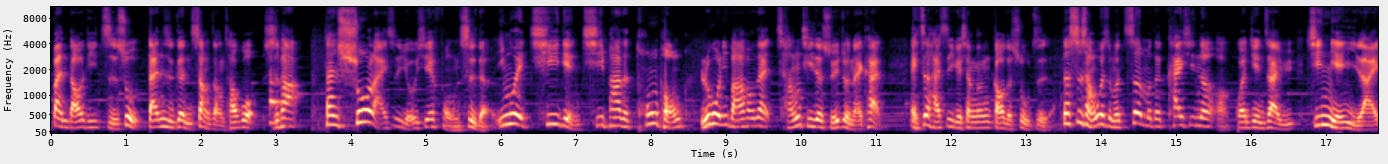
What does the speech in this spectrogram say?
半导体指数单日更上涨超过十趴。但说来是有一些讽刺的，因为七点七趴的通膨，如果你把它放在长期的水准来看。哎，这还是一个相当高的数字。那市场为什么这么的开心呢？啊，关键在于今年以来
